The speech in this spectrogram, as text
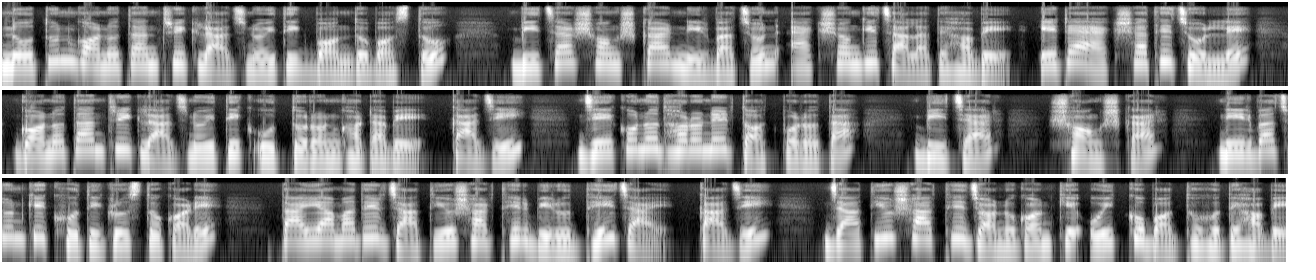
নতুন গণতান্ত্রিক রাজনৈতিক বন্দোবস্ত, বিচার সংস্কার নির্বাচন একসঙ্গে চালাতে হবে। এটা একসাথে চললে গণতান্ত্রিক রাজনৈতিক উত্তরণ ঘটাবে। কাজেই যে কোনো ধরনের তৎপরতা, বিচার, সংস্কার নির্বাচনকে ক্ষতিগ্রস্ত করে তাই আমাদের জাতীয় স্বার্থের বিরুদ্ধেই যায়। কাজেই জাতীয় স্বার্থে জনগণকে ঐক্যবদ্ধ হতে হবে।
